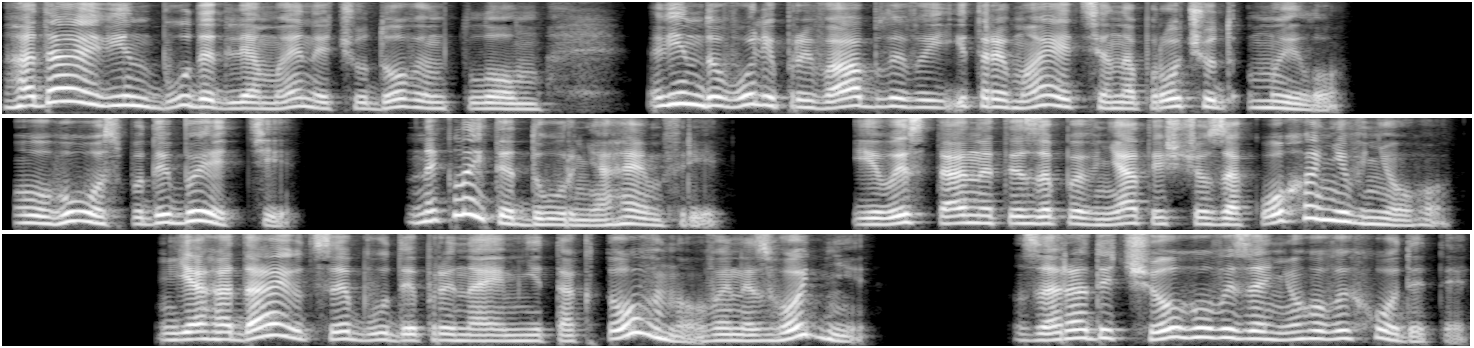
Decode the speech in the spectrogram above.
Гадаю, він буде для мене чудовим тлом. Він доволі привабливий і тримається напрочуд мило. О, господи, Бетті, не клейте дурня, Гемфрі і ви станете запевняти, що закохані в нього. Я гадаю, це буде принаймні тактовно, ви не згодні? Заради чого ви за нього виходите?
